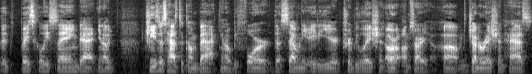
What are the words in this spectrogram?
it's basically saying that, you know, Jesus has to come back, you know, before the 70, 80 year tribulation, or I'm sorry, um, generation has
